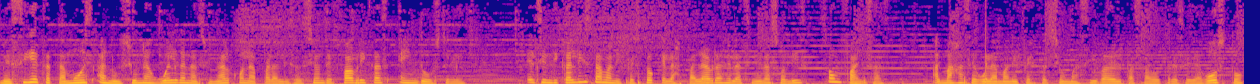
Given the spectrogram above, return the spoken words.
Mesías Tatamoes anunció una huelga nacional con la paralización de fábricas e industrias. El sindicalista manifestó que las palabras de la señora Solís son falsas. Además aseguró la manifestación masiva del pasado 13 de agosto,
